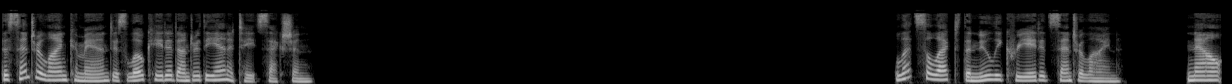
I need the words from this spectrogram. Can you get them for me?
the centerline command is located under the Annotate section. Let's select the newly created centerline. Now,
